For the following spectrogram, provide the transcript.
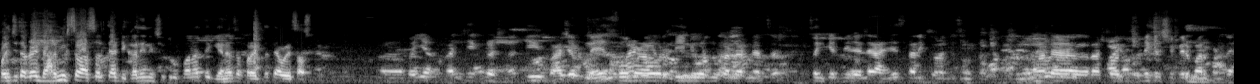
पण जिथं काही धार्मिक स्थळ असेल त्या ठिकाणी निश्चित रूपानं ते घेण्याचा प्रयत्न त्यावेळेस असतो. भैया आणखी एक प्रश्न की भाजपने स्वबळावरती निवडणुका लढण्याचं संकेत दिलेले आहे स्थानिक स्वराज्य संस्था आता राष्ट्रवादीचं देखील शिबिर पार पडतंय.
